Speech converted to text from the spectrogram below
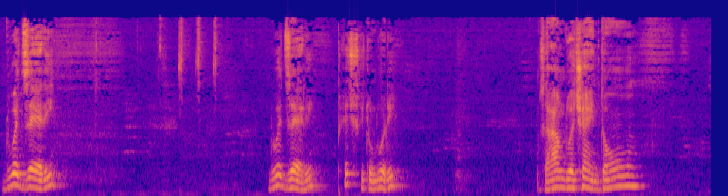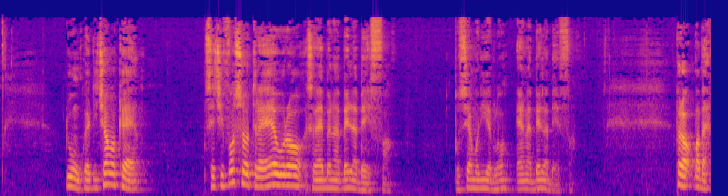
Due zeri Due zeri? Perché c'è scritto un 2 lì? Sarà un 200? Dunque, diciamo che se ci fossero 3 euro sarebbe una bella beffa. Possiamo dirlo? È una bella beffa. Però, vabbè,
